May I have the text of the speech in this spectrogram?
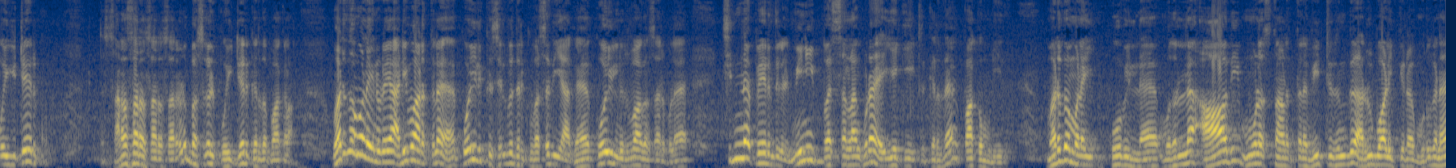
போய்கிட்டே இருக்கும். சரசர சரசரன்னு பஸ்கள் போயிட்டே இருக்கிறத பார்க்கலாம். மருதமலையினுடைய அடிவாரத்தில் கோயிலுக்கு செல்வதற்கு வசதியாக கோயில் நிர்வாகம் சார்பில் சின்ன பேருந்துகள் மினி பஸ் எல்லாம் கூட இயக்கிட்டு இருக்கிறத பார்க்க முடியுது. மருதமலை கோவிலில் முதல்ல ஆதி மூலஸ்தானத்தில் வீட்டிலிருந்து அருள்பாலிக்கிற முருகனை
